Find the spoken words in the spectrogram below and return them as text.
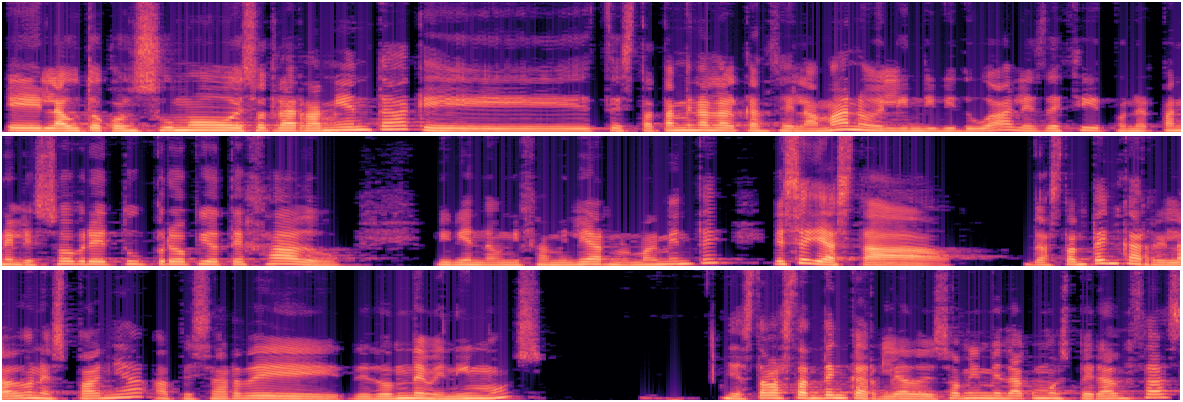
El autoconsumo es otra herramienta que está también al alcance de la mano, el individual, es decir, poner paneles sobre tu propio tejado, vivienda unifamiliar normalmente, ese ya está bastante encarrilado en España, a pesar de, de dónde venimos. Ya está bastante encarrilado. Eso a mí me da como esperanzas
